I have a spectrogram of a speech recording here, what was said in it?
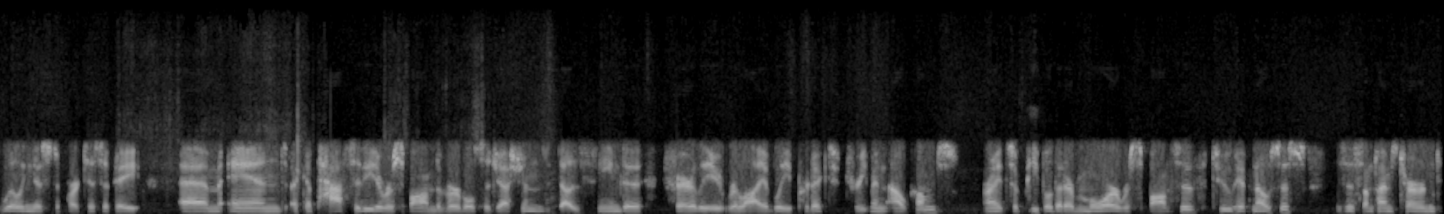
willingness to participate um, and a capacity to respond to verbal suggestions does seem to fairly reliably predict treatment outcomes. Right, so people that are more responsive to hypnosis, this is sometimes termed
